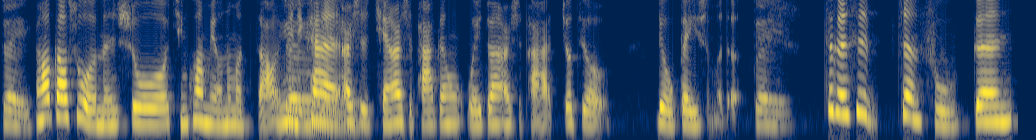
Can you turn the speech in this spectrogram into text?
对，然后告诉我们说情况没有那么糟，因为你看二十前二十趴跟尾端二十趴就只有六倍什么的，对，这个是政府跟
